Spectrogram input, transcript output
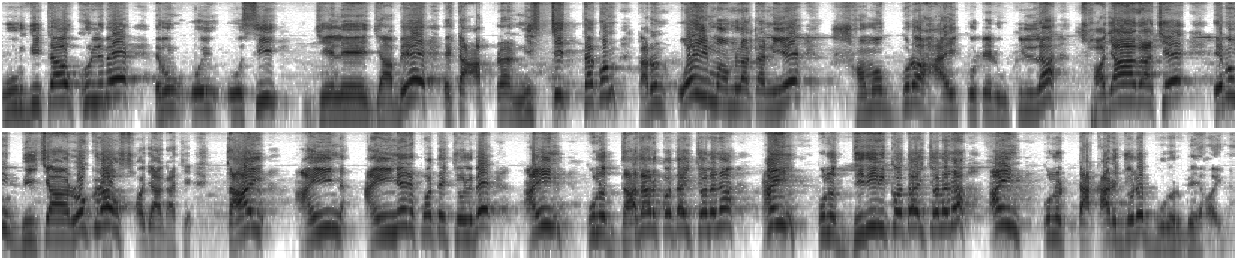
উর্দিটাও খুলবে এবং ওই ওসি জেলে যাবে। এটা আপনারা নিশ্চিত থাকুন, কারণ ওই মামলাটা নিয়ে সমগ্র হাইকোর্টের উকিলরা সজাগ আছে এবং বিচারকরাও সজাগ আছে। তাই আইন, আইনের পথে চলবে। আইন কোনো দাদার কথাই চলে না আইন কোনো দিদির কথাই চলে না আইন কোনো টাকার জোরে বুড়োর বিয়ে হয় না।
